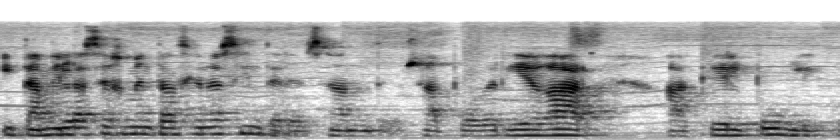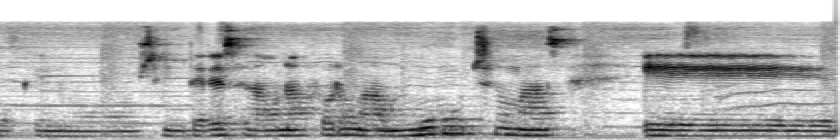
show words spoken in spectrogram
Y también la segmentación es interesante, o sea, poder llegar aquel público que nos interesa de una forma mucho más eh,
